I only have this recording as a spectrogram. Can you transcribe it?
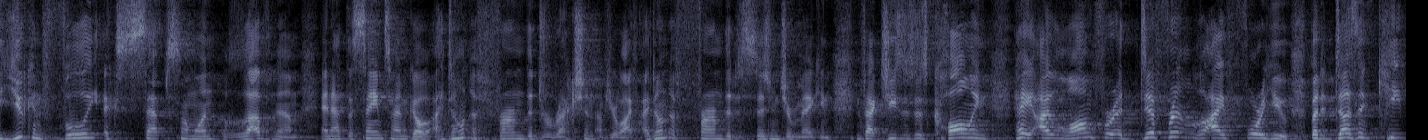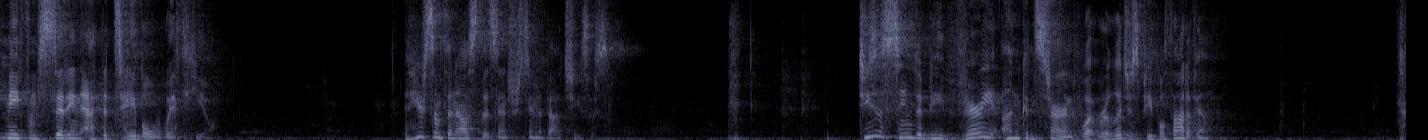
you can fully accept someone, love them, and at the same time go, I don't affirm the direction of your life. I don't affirm the decisions you're making. In fact, Jesus is calling, hey, I long for a different life for you, but it doesn't keep me from sitting at the table with you. And here's something else that's interesting about Jesus. Jesus seemed to be very unconcerned what religious people thought of him.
